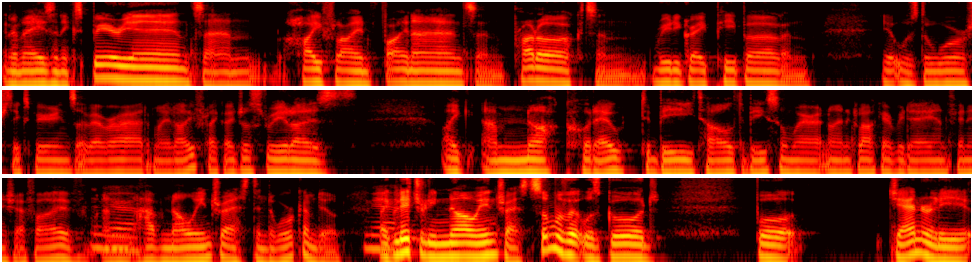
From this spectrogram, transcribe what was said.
an amazing experience and high flying finance and products and really great people and it was the worst experience I've ever had in my life. Like I just realized I am not cut out to be told to be somewhere at nine o'clock every day and finish at five and yeah. have no interest in the work I'm doing. Yeah. Like literally no interest. Some of it was good, but generally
